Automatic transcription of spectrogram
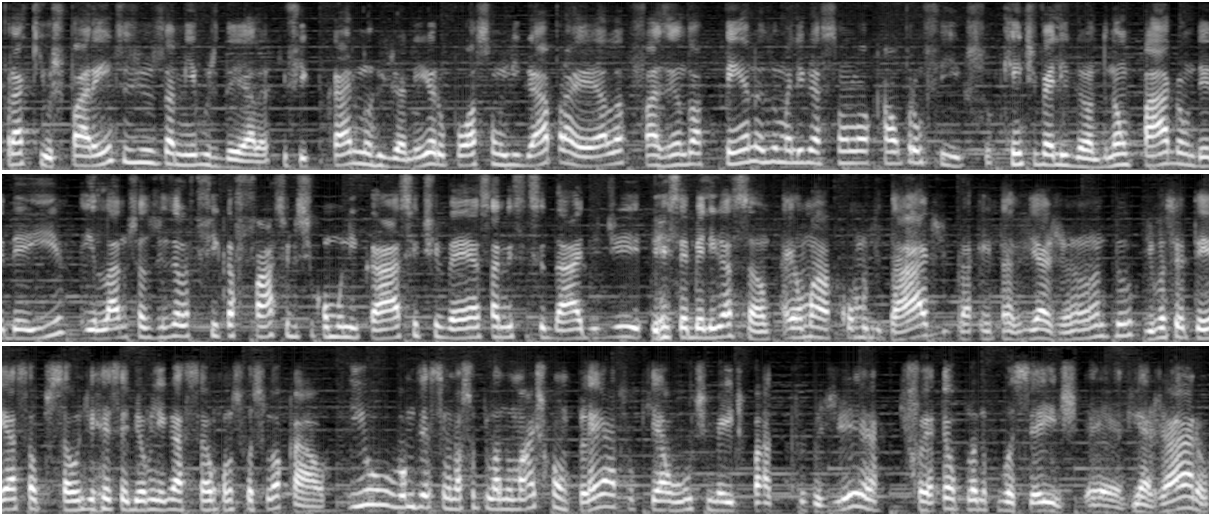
para que os parentes e os amigos dela que ficarem no Rio de Janeiro possam ligar para ela fazendo apenas uma ligação local para um fixo. Quem estiver ligando não paga um DDI e lá nos Estados Unidos ela fica fácil de se comunicar se tiver essa necessidade de, receber ligação. É uma comodidade para quem está viajando de você ter essa opção de receber uma ligação como se fosse local. E o, vamos dizer assim, o nosso plano mais completo, que é o Ultimate 4G, que foi até o plano que vocês é, viajaram,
